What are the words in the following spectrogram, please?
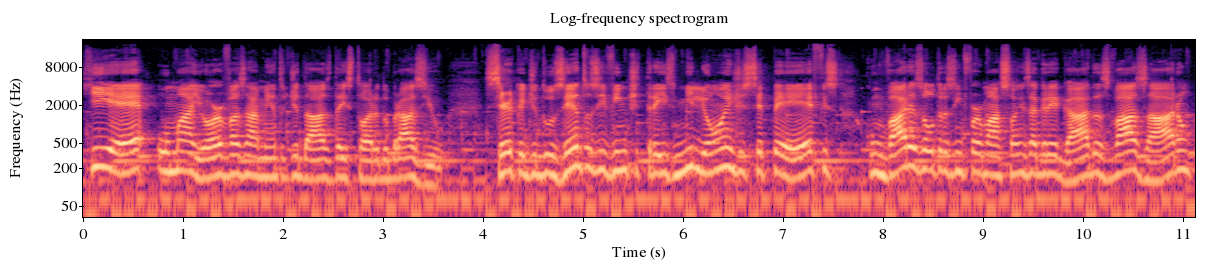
que é o maior vazamento de dados da história do Brasil. Cerca de 223 milhões de CPFs com várias outras informações agregadas vazaram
